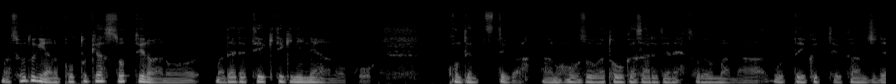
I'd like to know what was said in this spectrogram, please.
まあそういう時にあの、ポッドキャストっていうのはあの、まあ大体定期的にね、あの、こう、コンテンツっていうか、あの放送が投下されてね、それをまあまあ追っていくっていう感じで、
